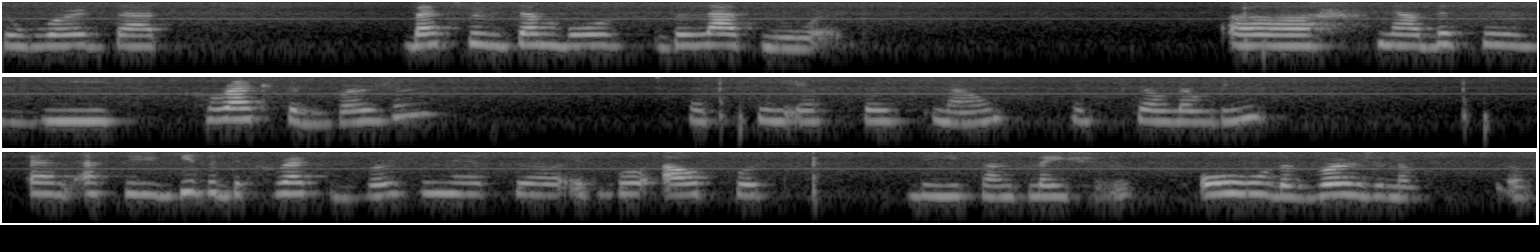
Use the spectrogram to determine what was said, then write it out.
the word that best resembles the Latin word. Uh, now this is the corrected version. Let's see if this, no, it's still loading. And after you give it the correct version, it, uh, it will output the translations, all the version of, of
